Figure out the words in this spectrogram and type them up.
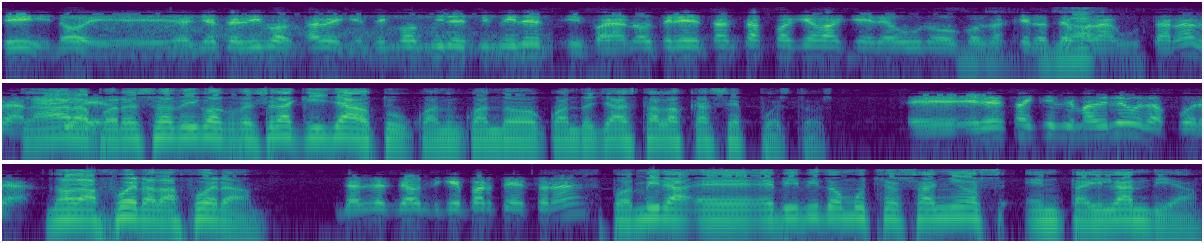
Sí, no, y ya, te digo, ¿sabes? Que tengo miles y miles y para no tener tantas, ¿para qué va a querer uno cosas que no te van a gustar nada? Claro, por eso digo que se ve aquí ya tú, cuando, cuando, cuando ya están los cassettes puestos. ¿Eres aquí de Madrid o de afuera? No, de afuera, de afuera. ¿De, dónde- de dónde- qué parte de zona? Pues mira, eh, he vivido muchos años en Tailandia.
